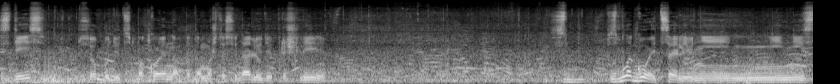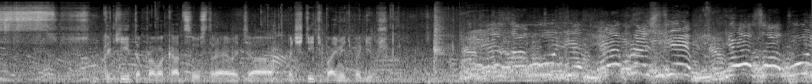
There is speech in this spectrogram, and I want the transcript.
здесь все будет спокойно, потому что сюда люди пришли с, с благой целью, не, не, не какие-то провокации устраивать, а почтить память погибших. Не забудем, не простим, не забудем.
